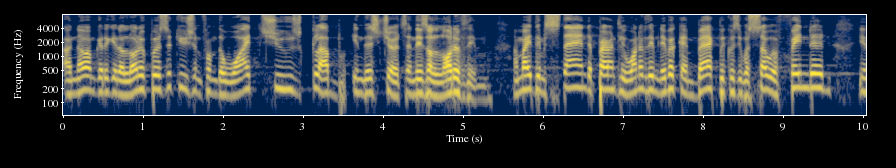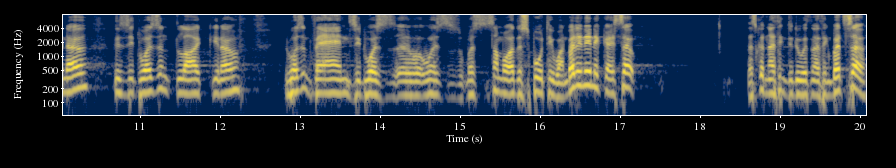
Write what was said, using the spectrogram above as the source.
I know I'm going to get a lot of persecution from the White Shoes Club in this church, and there's a lot of them. I made them stand. Apparently, one of them never came back because he was so offended, you know, because it wasn't like, you know, it wasn't Vans. It was uh, was was some other sporty one. But in any case, so that's got nothing to do with nothing. But so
